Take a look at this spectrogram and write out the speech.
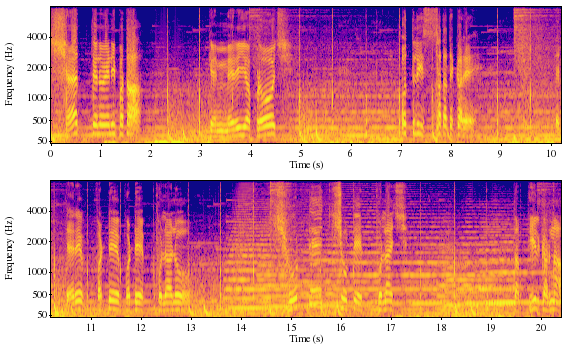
ਸ਼ਾਇਦ ਤੈਨੂੰ ਇਹ ਨਹੀਂ ਪਤਾ ਕਿ ਮੇਰੀ ਅਪਰੋਚ ਉਤਲੀ ਸਤਹ ਤੇ ਕਰੇ ਤੇ ਤੇਰੇ ਵੱਡੇ ਵੱਡੇ ਫੁੱਲਾਂ ਨੂੰ ਛੋਟੇ ਛੋਟੇ ਫੁੱਲਾਂ 'ਚ ਤਬਦੀਲ ਕਰਨਾ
